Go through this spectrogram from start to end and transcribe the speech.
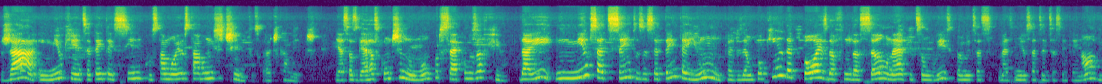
já em 1575 os tamoios estavam extintos praticamente. E essas guerras continuam por séculos a fio. Daí, em 1771, quer dizer, um pouquinho depois da fundação né, aqui de São Luís, que foi 1769,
